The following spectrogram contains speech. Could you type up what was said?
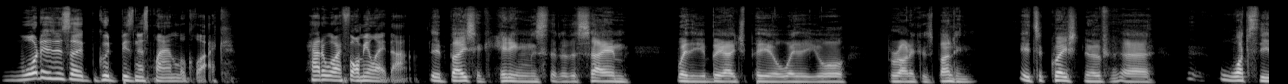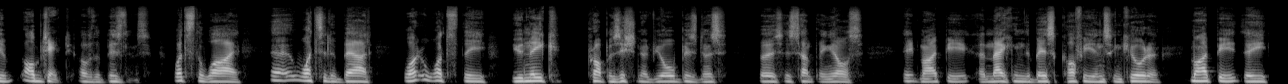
What does a good business plan look like? How do I formulate that? They're basic headings that are the same whether you're BHP or whether you're Veronica's Bunting. It's a question of uh, what's the object of the business? What's the why? Uh, what's it about? What What's the unique proposition of your business versus something else? It might be uh, making the best coffee in St Kilda. Might be the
